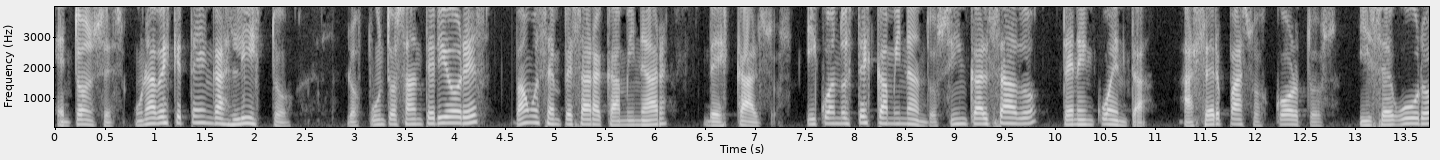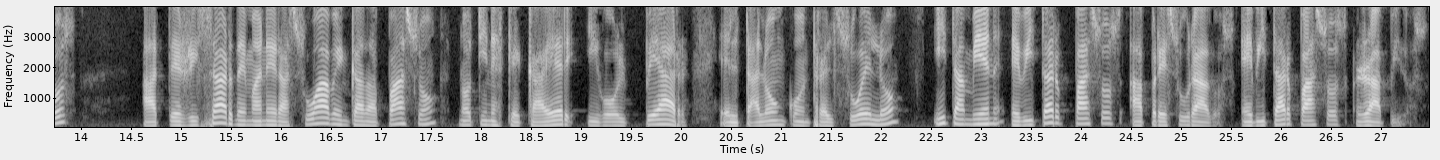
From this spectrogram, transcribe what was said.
Entonces, una vez que tengas listo los puntos anteriores, vamos a empezar a caminar descalzos. Y cuando estés caminando sin calzado, ten en cuenta hacer pasos cortos y seguros aterrizar de manera suave en cada paso, no tienes que caer y golpear el talón contra el suelo y también evitar pasos apresurados, evitar pasos rápidos.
